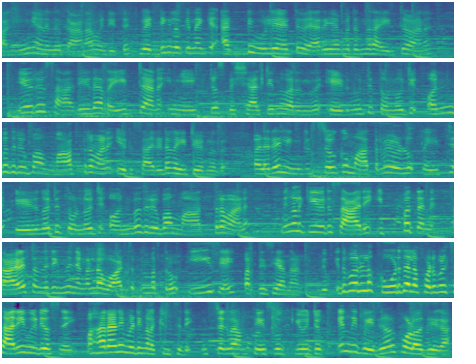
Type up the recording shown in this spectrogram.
ഭംഗിയാണ് ഇത് കാണാൻ വേണ്ടിയിട്ട്. വെഡിങ് ലുക്കിനൊക്കെ അടിപൊളിയായിട്ട് വെയർ ചെയ്യാൻ പറ്റുന്ന ഒരു ഐറ്റമാണ് ഈ ഒരു സാരിയുടെ റേറ്റ് ആണ് ഇനി ഏറ്റവും സ്പെഷ്യാലിറ്റി എന്ന് പറയുന്നത് എഴുന്നൂറ്റി തൊണ്ണൂറ്റി ഒൻപത് രൂപ മാത്രമാണ് ഈ ഒരു സാരിയുടെ റേറ്റ് വരുന്നത്. വളരെ ലിമിറ്റഡ് സ്റ്റോക്ക് മാത്രമേ ഉള്ളൂ. റേറ്റ് എഴുന്നൂറ്റി തൊണ്ണൂറ്റി ഒൻപത് രൂപ മാത്രമാണ്. നിങ്ങൾക്ക് ഈ ഒരു സാരി ഇപ്പൊ തന്നെ താഴെ തന്നിരിക്കുന്ന ഞങ്ങളുടെ വാട്സപ്പ് നമ്പർ ത്രൂ ഈസിയായി പർച്ചേസ് ചെയ്യാനാണ് ഇതുപോലുള്ള കൂടുതൽ അഫോർഡബിൾ സാരി വീഡിയോസിനായി മഹാറാണി വെഡിങ് കളക്ഷൻസിന്റെ ഇൻസ്റ്റാഗ്രാം ഫേസ്ബുക്ക് യൂട്യൂബ് എന്നീ പേജുകൾ ഫോളോ ചെയ്യുക.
